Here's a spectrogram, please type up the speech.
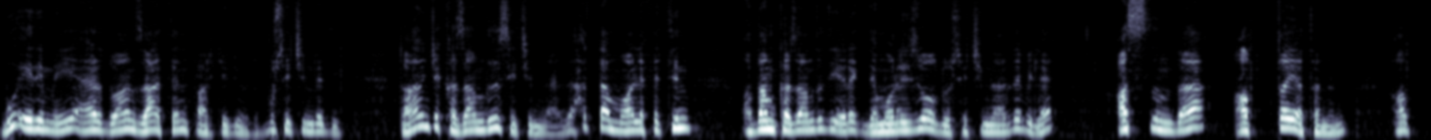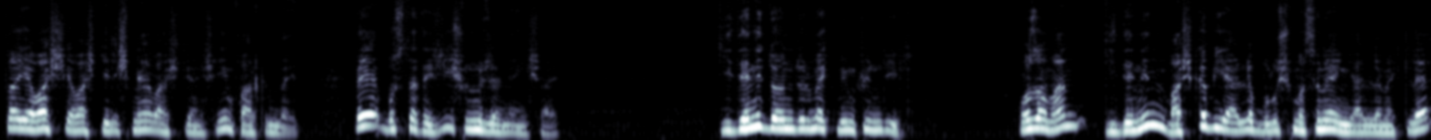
Bu erimeyi Erdoğan zaten fark ediyordu. Bu seçimde değil. Daha önce kazandığı seçimlerde hatta muhalefetin adam kazandı diyerek demoralize olduğu seçimlerde bile aslında altta yatanın, altta yavaş yavaş gelişmeye başlayan şeyin farkındaydı. Ve bu stratejiyi şunun üzerine inşa etti. Gideni döndürmek mümkün değil. O zaman gidenin başka bir yerle buluşmasını engellemekle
